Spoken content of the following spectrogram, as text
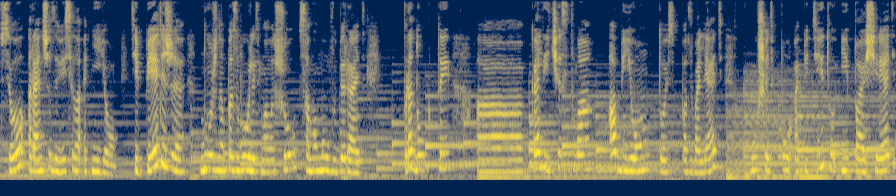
Все раньше зависело от нее. Теперь же нужно позволить малышу самому выбирать продукты, а, количество, объем, то есть позволять кушать по аппетиту и поощрять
